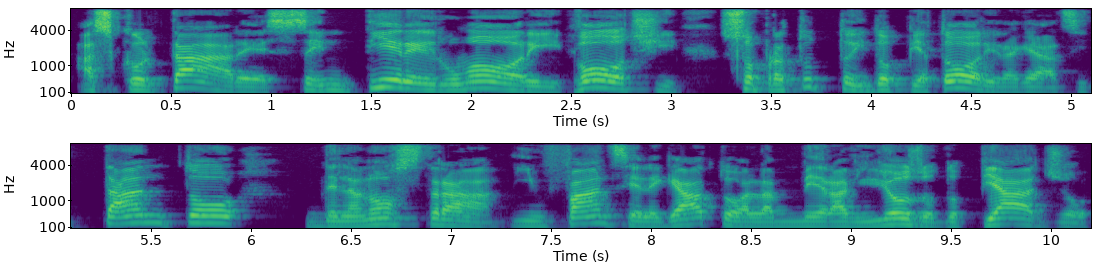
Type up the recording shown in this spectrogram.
ascoltare, sentire i rumori, voci, soprattutto i doppiatori, ragazzi, tanto della nostra infanzia è legato al meraviglioso doppiaggio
